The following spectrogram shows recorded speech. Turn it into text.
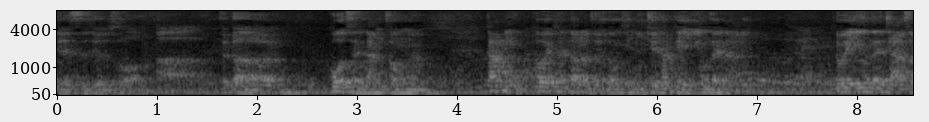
件事，就是说，呃，这个过程当中呢，当你各位看到了这个东西，你觉得它可以应用在哪里？可不可以应用在家中？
